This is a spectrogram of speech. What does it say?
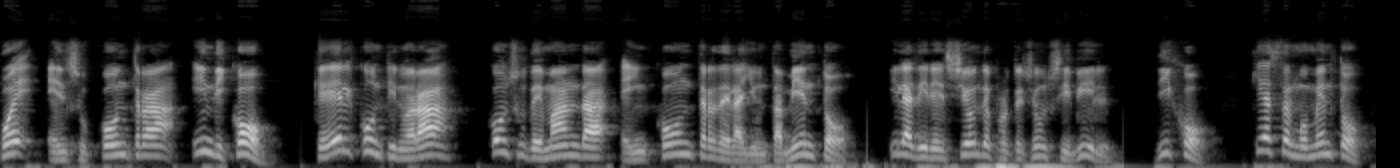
fue en su contra, indicó que él continuará con su demanda en contra del ayuntamiento y la Dirección de Protección Civil. Dijo que hasta el momento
